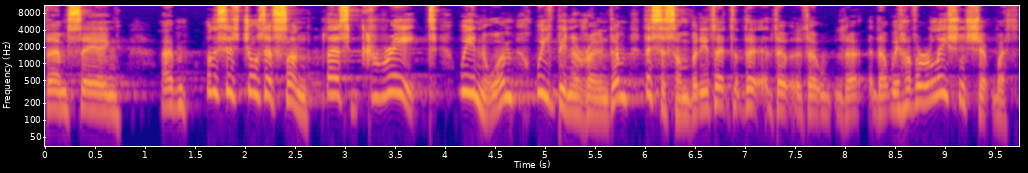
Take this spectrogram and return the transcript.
them saying, um, well, this is Joseph's son. That's great. We know him. We've been around him. This is somebody that, that, that, that, that we have a relationship with.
